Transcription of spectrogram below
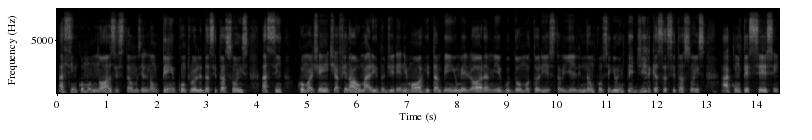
assim como nós estamos. Ele não tem o controle das situações, assim como a gente. Afinal, o marido de Irene morre e também o melhor amigo do motorista, e ele não conseguiu impedir que essas situações acontecessem,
